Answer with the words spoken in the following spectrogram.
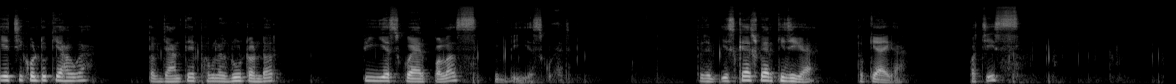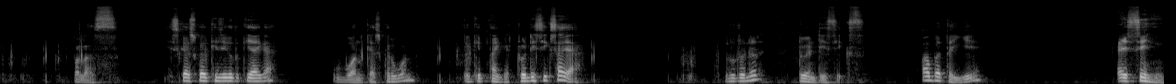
एच इक्वल टू क्या होगा? तब तो जानते हैं formula root under P square plus B square तो जब इसका स्क्वायर कीजिएगा तो क्या आएगा? पच्चीस प्लस इसका स्क्वायर कीजिएगा तो क्या आएगा? वन का स्क्वायर वन तो कितना गया? ट्वेंटी सिक्स आया? रूट अंडर ट्वेंटी सिक्स अब बताइए ऐसे ही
